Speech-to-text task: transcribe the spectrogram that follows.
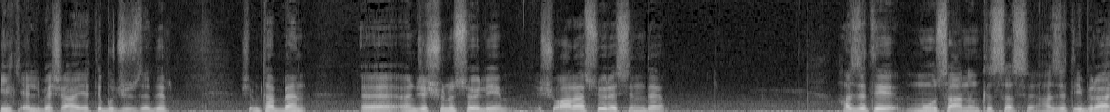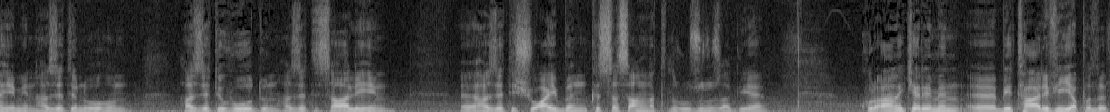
ilk 55 ayeti bu cüzdedir. Şimdi tabii ben e, önce şunu söyleyeyim. Şu Ara suresinde Hazreti Musa'nın kıssası, Hazreti İbrahim'in, Hazreti Nuh'un, Hazreti Hud'un, Hazreti Salih'in, e, Hazreti Şuayb'ın kıssası anlatılır uzun uzadıya. Kur'an-ı Kerim'in e, bir tarifi yapılır.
